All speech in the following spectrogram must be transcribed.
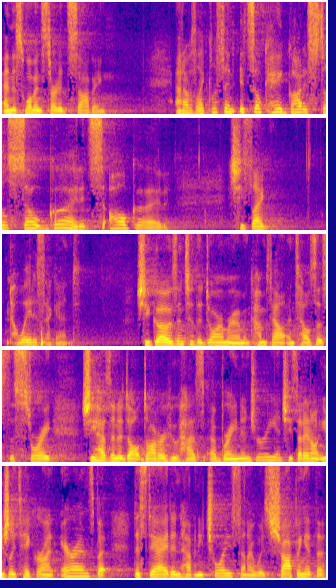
And this woman started sobbing. And I was like, listen, it's okay. God is still so good. It's all good. She's like, no, wait a second. She goes into the dorm room and comes out and tells us this story. She has an adult daughter who has a brain injury, and she said, I don't usually take her on errands, but this day I didn't have any choice, and I was shopping at the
